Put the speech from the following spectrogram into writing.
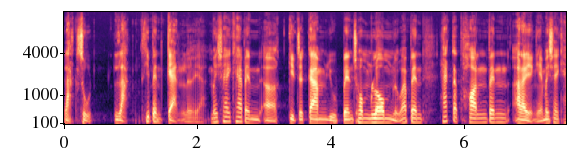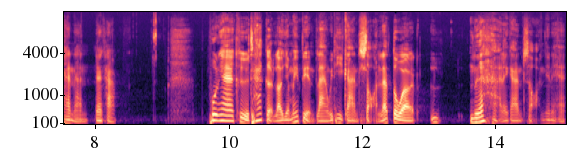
หลักสูตร หลักที่เป็นแก่นเลยอะไม่ใช่แค่เป็นกิจกรรมอยู่เป็นชมรมหรือว่าเป็นแฮกเกอร์ทอนเป็นอะไรอย่างเงี้ยไม่ใช่แค่นั้นนะครับพูดง่ายๆก็คือถ้าเกิดเรายังไม่เปลี่ยนแปลงวิธีการสอนและตัวเนื้อหาในการสอนเนี่ยนะฮะ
